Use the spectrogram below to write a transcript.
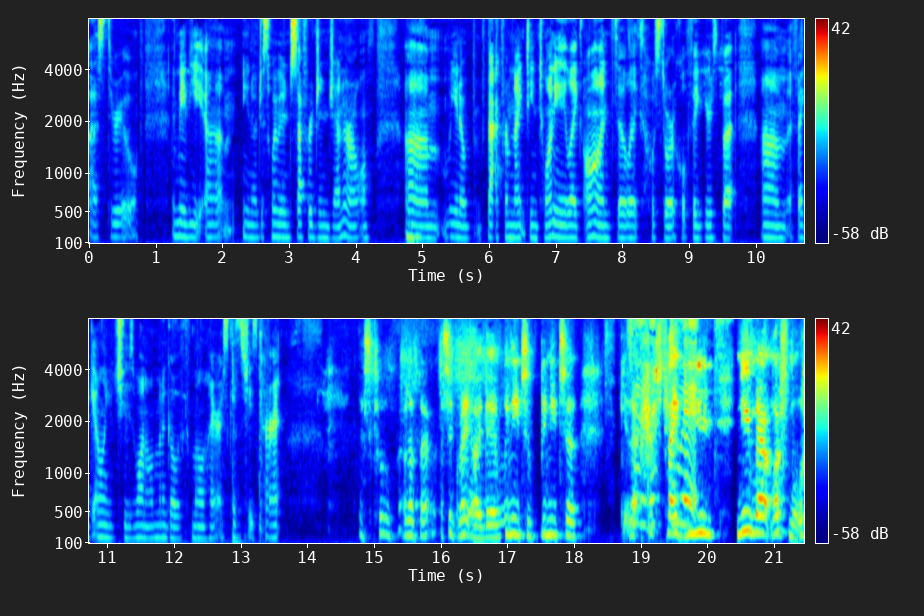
us through, and maybe um, you know just women's suffrage in general um, you know, back from 1920, like on, so like historical figures. But um, if I can only choose one, I'm gonna go with Kamala Harris because she's current. That's cool. I love that. That's a great idea. We need to we need to get that Yeah, let's hashtag new new Mount Rushmore.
